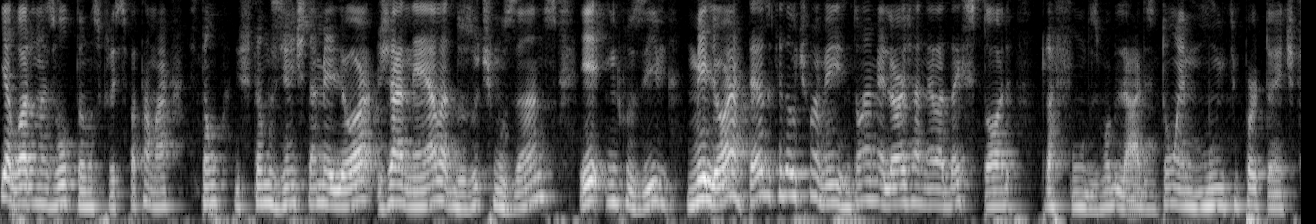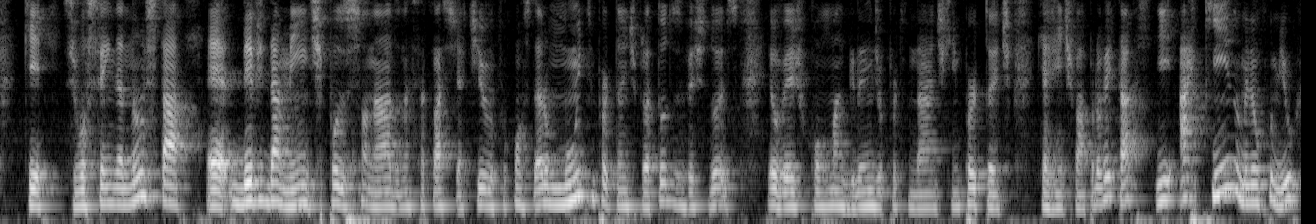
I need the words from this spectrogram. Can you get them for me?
e agora nós voltamos para esse patamar. Então estamos diante da melhor janela dos últimos últimos anos e, inclusive, melhor até do que da última vez. Então, é a melhor janela da história para fundos imobiliários. Então é muito importante que, se você ainda não está é, devidamente posicionado nessa classe de ativo, que eu considero muito importante para todos os investidores, eu vejo como uma grande oportunidade que é importante que a gente vá aproveitar. E aqui no Milhão com Mil,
